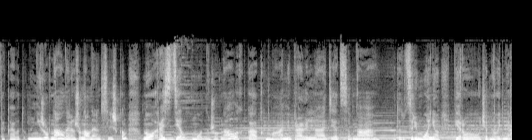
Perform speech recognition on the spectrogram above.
такая вот, ну не журнал, наверное, журнал, наверное, слишком, но раздел в модных журналах, как маме правильно одеться на вот эту церемонию первого учебного дня.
